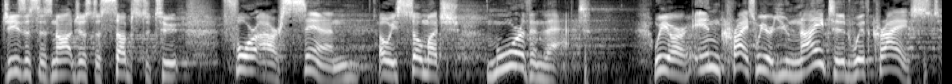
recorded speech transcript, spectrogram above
Jesus is not just a substitute for our sin. Oh, he's so much more than that. We are in Christ, we are united with Christ.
